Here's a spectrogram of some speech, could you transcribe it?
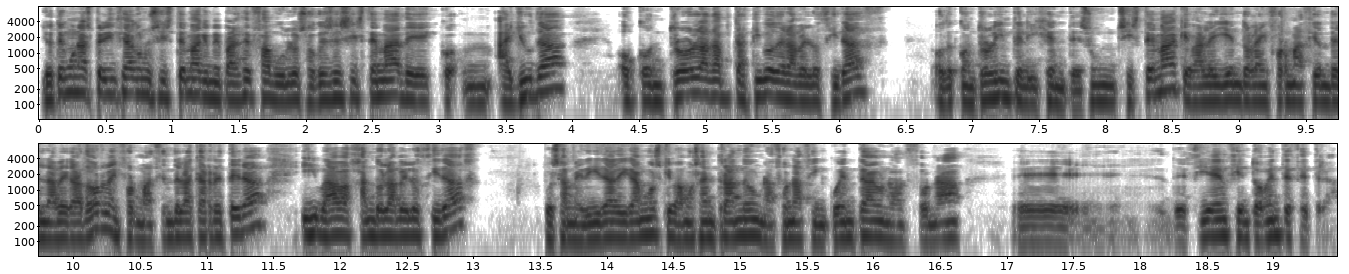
Yo tengo una experiencia con un sistema que me parece fabuloso, que es el sistema de ayuda o control adaptativo de la velocidad o de control inteligente. Es un sistema que va leyendo la información del navegador, la información de la carretera y va bajando la velocidad, pues a medida, digamos, que vamos entrando en una zona 50, en una zona eh, de 100, 120, etcétera.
